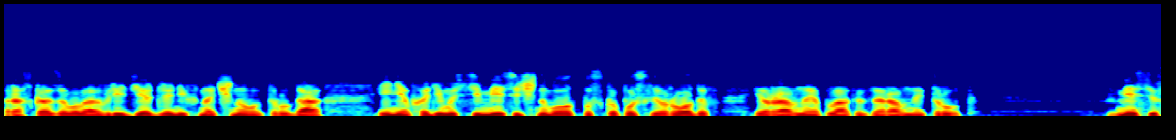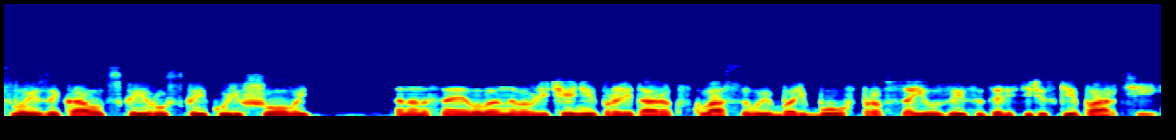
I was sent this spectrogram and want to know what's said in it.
рассказывала о вреде для них ночного труда и необходимости месячного отпуска после родов и равной оплаты за равный труд. Вместе с Луизой Каутской и русской Кулешовой Она настаивала на вовлечении пролетарок в классовую борьбу, в профсоюзы и социалистические партии.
